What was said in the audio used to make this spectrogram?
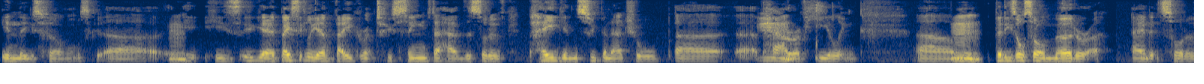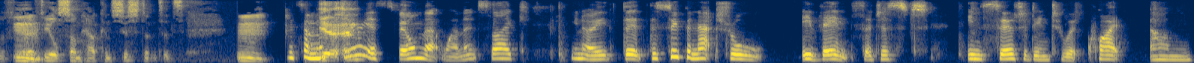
in these films, uh, Mm. he, he's yeah basically a vagrant who seems to have this sort of pagan supernatural uh, uh, power of healing, um, Mm. but he's also a murderer, and it sort of Mm. it feels somehow consistent. It's Mm. It's a Yeah, and- mysterious film, that one. It's like, you know, the, the supernatural events are just inserted into it quite um,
